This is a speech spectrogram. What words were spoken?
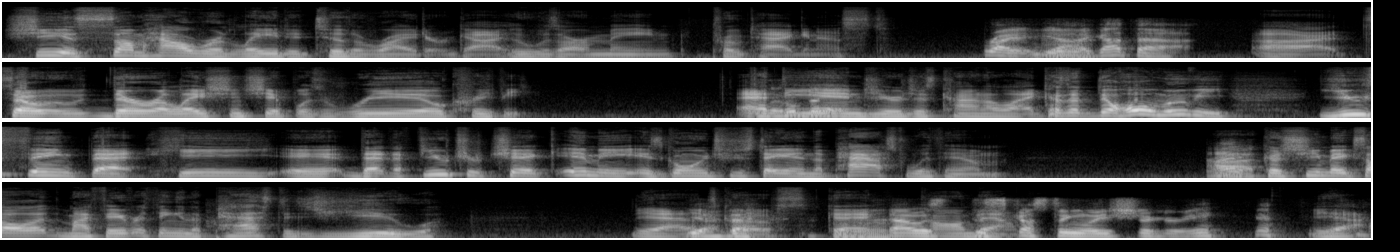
she is somehow related to the writer guy who was our main protagonist. Right. Yeah, Yeah. I got that. Uh, so their relationship was real creepy. At the bit. end, you're just kind of like, because the whole movie, you think that he, uh, that the future chick Emmy is going to stay in the past with him, Right. because she makes all that. My favorite thing in the past is you. Yeah, that's Yeah, that- gross. Okay, That was calm down. disgustingly sugary. Yeah.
